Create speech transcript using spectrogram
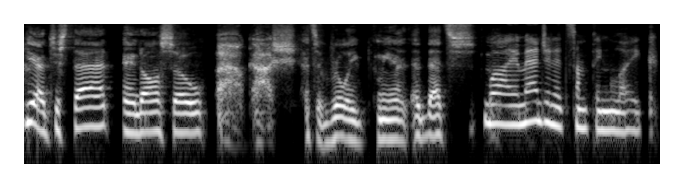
yeah, just that, and also, oh gosh, that's a really, I mean, uh, that's Well, I imagine it's something like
